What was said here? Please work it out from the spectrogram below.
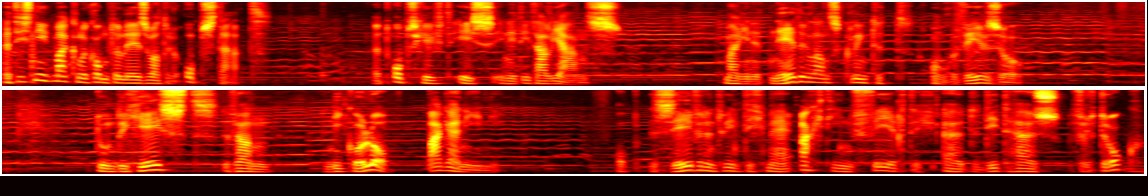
Het is niet makkelijk om te lezen wat erop staat. Het opschrift is in het Italiaans, maar in het Nederlands klinkt het ongeveer zo. Toen de geest van Niccolò Paganini op 27 mei 1840 uit dit huis vertrok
